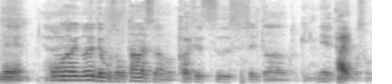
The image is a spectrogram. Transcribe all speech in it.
ね。ー この間ねでもその田無さんの解説してた時にね、はい。その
